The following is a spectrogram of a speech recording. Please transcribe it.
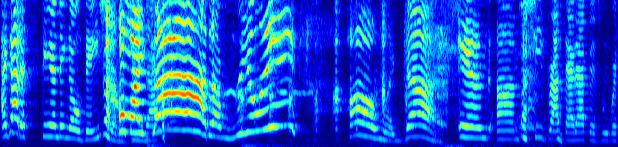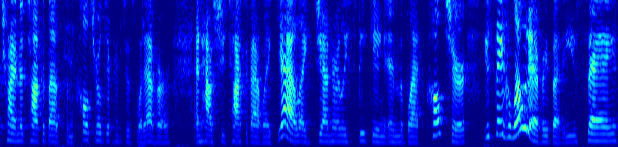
I got a standing ovation. Oh my Gina. god! Uh, Really? Oh my gosh! And um, she brought that up as we were trying to talk about some cultural differences, whatever, and how she talked about, like, yeah, like generally speaking, in the black culture, you say hello to everybody. You say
